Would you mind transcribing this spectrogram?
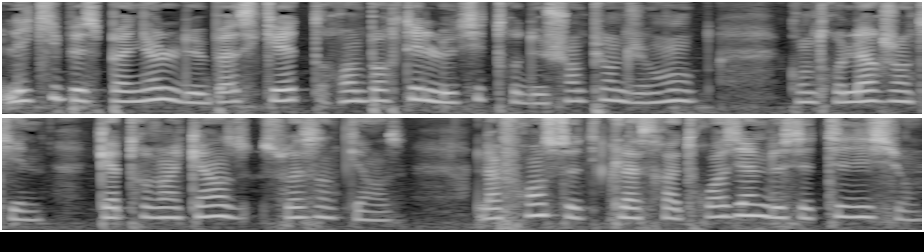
l'équipe espagnole de basket remportait le titre de champion du monde contre l'Argentine, 95-75. La France se classera troisième de cette édition.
